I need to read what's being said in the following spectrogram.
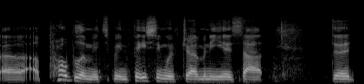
uh, a problem it's been facing with Germany is that the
